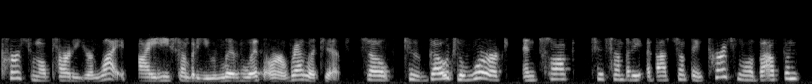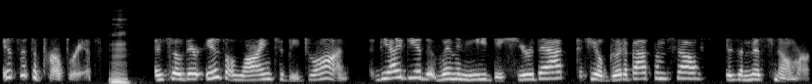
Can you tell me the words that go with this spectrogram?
personal part of your life, i.e., somebody you live with or a relative. So to go to work and talk to somebody about something personal about them isn't appropriate. Mm. And so there is a line to be drawn. The idea that women need to hear that to feel good about themselves is a misnomer.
